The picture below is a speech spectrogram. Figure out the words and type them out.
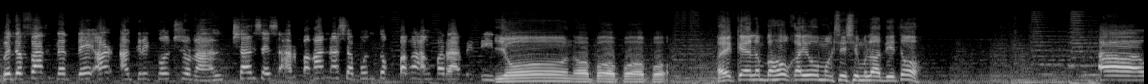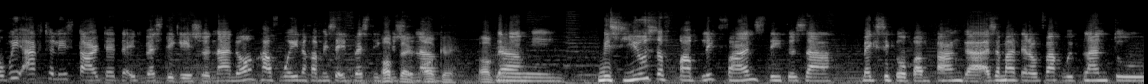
But the fact that they are agricultural, chances are baka nasa bundok pa nga ang marami dito. Yun, opo, opo, opo. Ay, kailan ba ho kayo magsisimula dito? Uh, we actually started the investigation na, no? Halfway na kami sa Okay, investigation ng, okay, okay. ng misuse of public funds dito sa Mexico, Pampanga. As a matter of fact, we plan to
